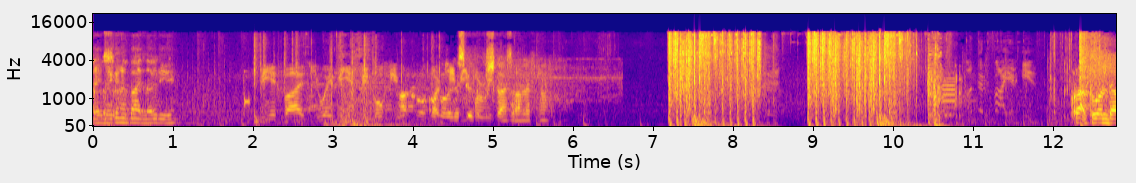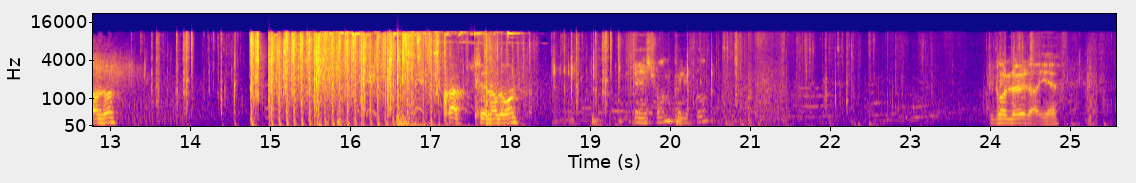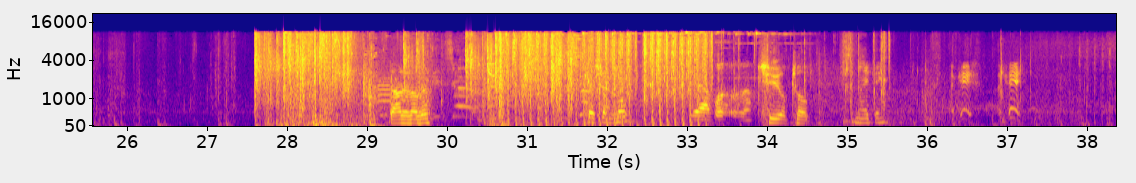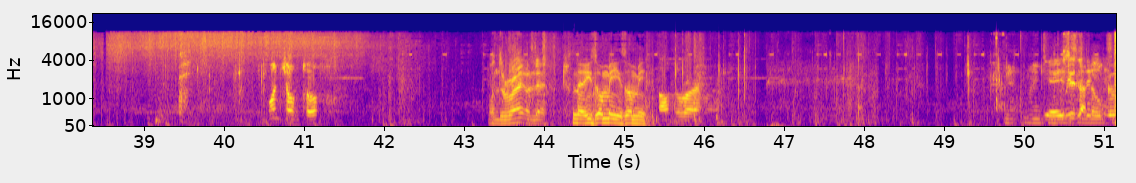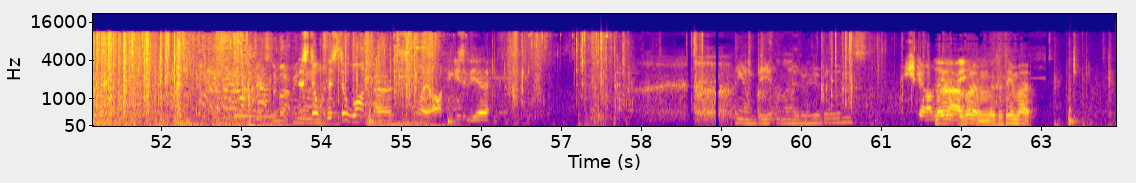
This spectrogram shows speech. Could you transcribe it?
Like, they're gonna buy low to you. Be advised, UAV is bingo fuel. I'll probably just RTB go for for guy's on left now. Cracked one, down one. Cracked another one. Finished one, pretty full. You got loader, yeah? Down another. Catch on top. Yeah, I've got uh, Two up top. Sniping. I'm hit! I'm hit! one jumped off On the right or left? No, he's on me, he's on me. on the right. Yeah, 19. Yeah, he's in that little building. There's still, there's still one. Uh, wait, oh, I think he's in the air. Think I'm beat on either of your buildings. No, no, I got him. It's a team.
